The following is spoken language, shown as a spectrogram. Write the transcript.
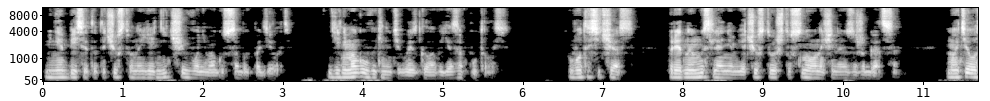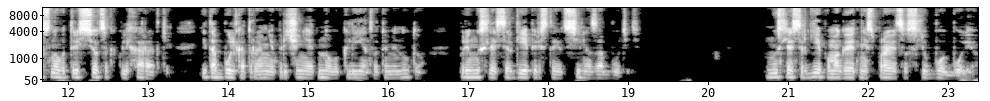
Меня бесит это чувство, но я ничего не могу с собой поделать. Я не могу выкинуть его из головы, я запуталась. Вот и сейчас, при одной мысли о нем, я чувствую, что снова начинаю зажигаться. Мое тело снова трясется, как в лихорадке. И та боль, которую мне причиняет новый клиент в эту минуту, при мысли о Сергее перестает сильно заботить. Мысли о Сергее помогают мне справиться с любой болью.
